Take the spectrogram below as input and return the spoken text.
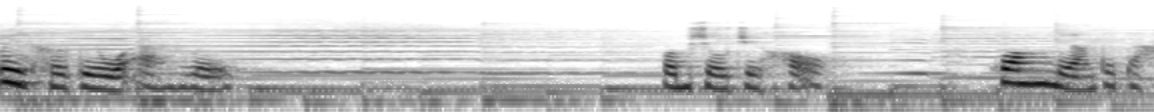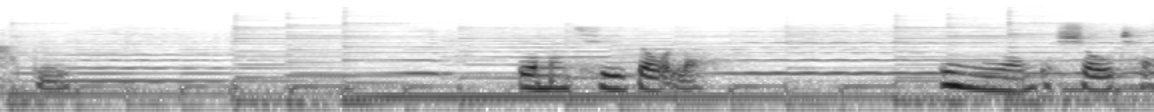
为何给我安慰？丰收之后，荒凉的大地，人们取走了。一年的收成，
